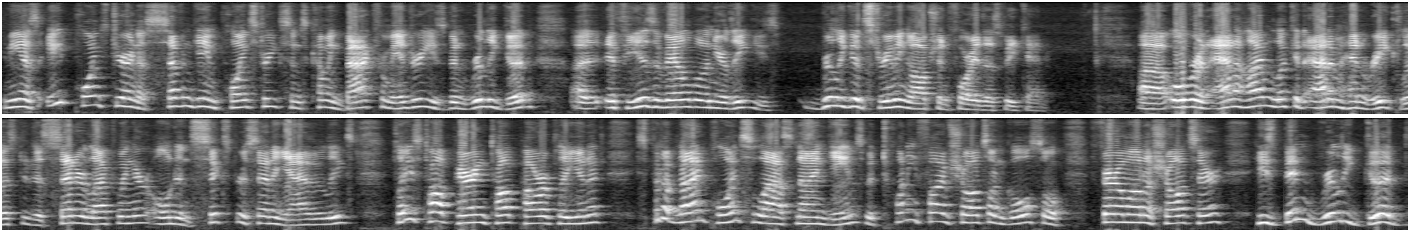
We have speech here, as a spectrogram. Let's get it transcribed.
And he has eight points during a seven-game point streak since coming back from injury. He's been really good. Uh, if he is available in your league, he's really good streaming option for you this weekend. Uh, over in Anaheim, look at Adam Henrique, listed as center left winger, owned in 6% of Yahoo leagues. Plays top pairing, top power play unit. He's put up 9 points the last 9 games with 25 shots on goal, so fair amount of shots there. He's been really good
